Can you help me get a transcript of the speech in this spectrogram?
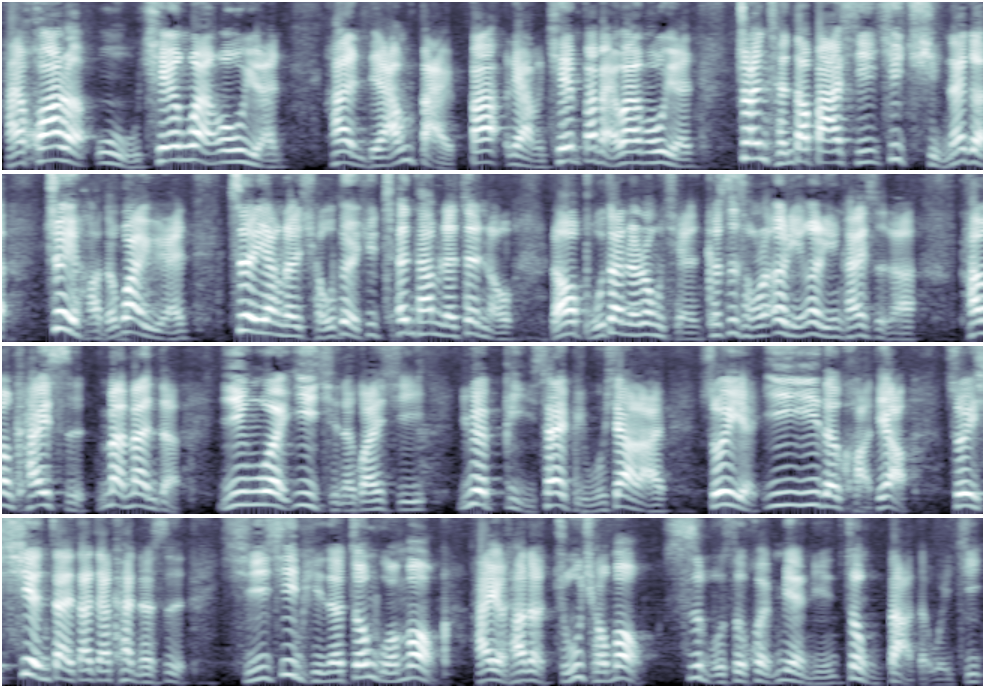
还花了五千万欧元和两百八两千八百万欧元，专程到巴西去请那个最好的外援，这样的球队去撑他们的阵容，然后不断的弄钱。可是从二零二零开始呢，他们开始慢慢的因为疫情的关系，因为比赛比不下来，所以一一的垮掉。所以现在大家看的是习近平的中国梦，还有他的足球梦，是不是会面临重大的危机？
